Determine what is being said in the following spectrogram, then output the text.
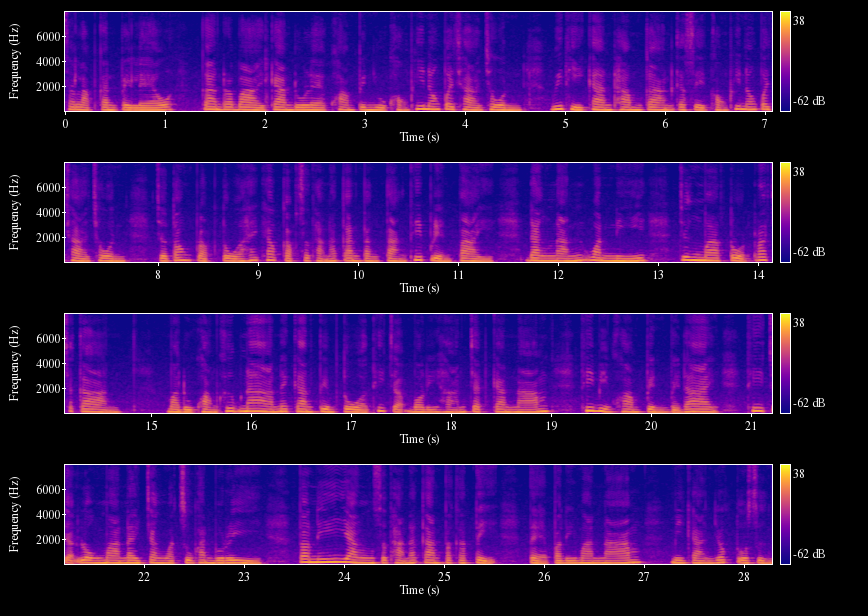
สลับกันไปแล้ว การระบายการดูแลความเป็นอยู่ของพี่น้องประชาชน วิธีการทำการเกษตรของพี่น้องประชาชน จะต้องปรับตัวให้เข้ากับสถานการณ์ต่างๆ ที่เปลี่ยนไป ดังนั้นวันนี้จึงมาตรวจราชการมาดูความคืบหน้าในการเตรียมตัวที่จะบริหารจัดการน้ำที่มีความเป็นไปได้ ที่จะลงมาในจังหวัดสุพรรณบุรี ตอนนี้ยังสถานการณ์ปกติ แต่ปริมาณน้ำมีการยกตัวสูง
